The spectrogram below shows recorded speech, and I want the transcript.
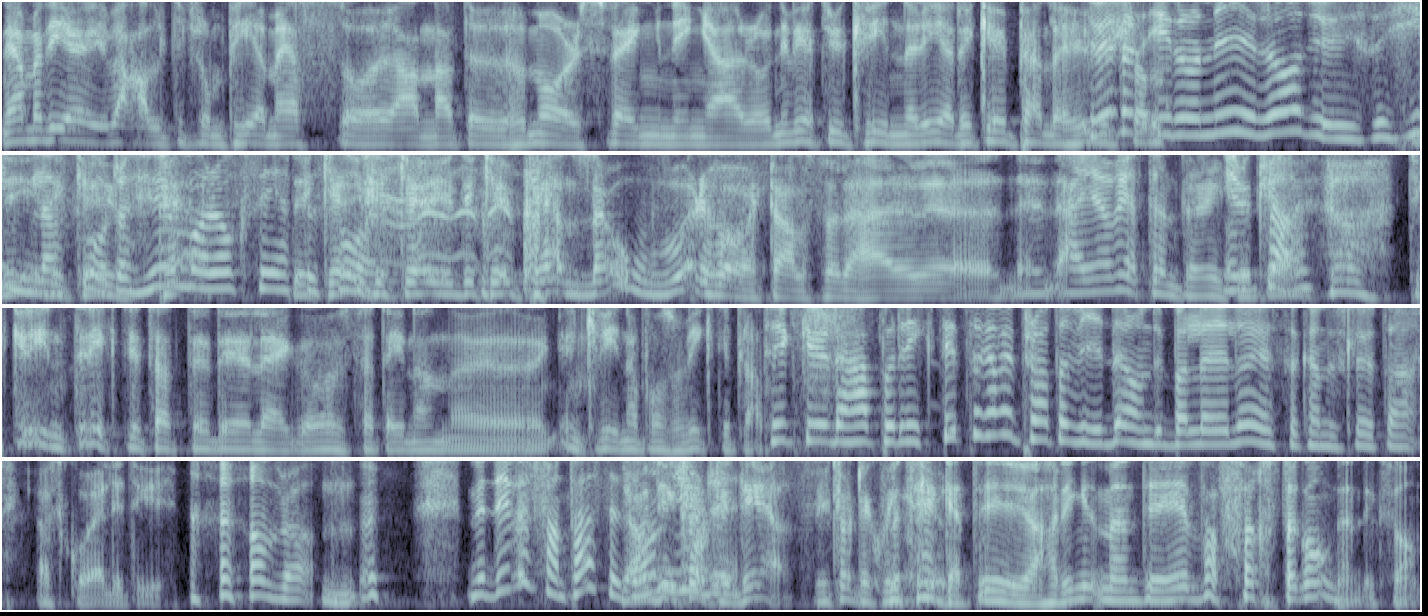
nej, men det är ju allt ifrån PMS och annat, och humörsvängningar och ni vet ju hur kvinnor är. Det kan ju pendla hur Du vet som... att ironi i radio är så himla det ju svårt och humor är också Det kan, jättesvårt. det, kan, ju- det kan ju pendla oerhört alltså det här. Eh, Nej, jag vet inte riktigt. du klar? Jag, tycker inte riktigt att det är läge att sätta in en, eh, en kvinna på en så viktig plats. Tycker du det här på riktigt så kan vi prata vidare. Om du bara löjlar dig så kan du sluta. Jag skojar lite. Gry. Ja, Bra. Men det är väl fantastiskt. Ja, Hon det är klart det gjorde- är det. Det är klart det är Men skitkul. tänk att det, är- jag hade ingen, men det var första gången liksom.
